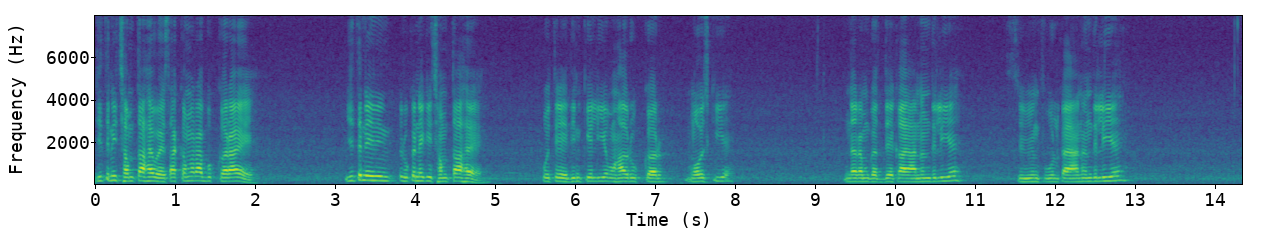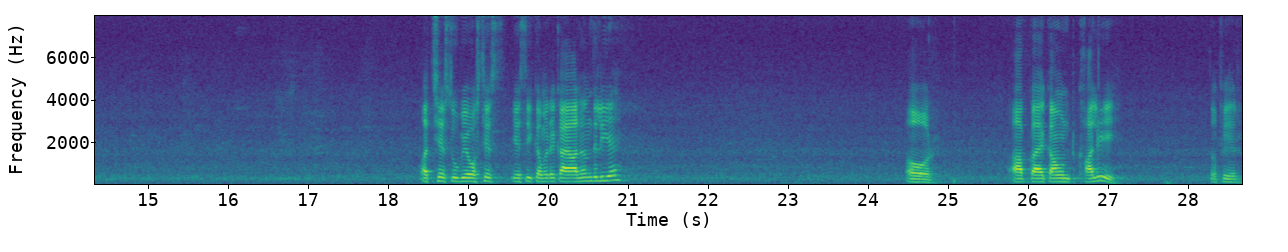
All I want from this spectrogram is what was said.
जितनी क्षमता है, वैसा कमरा बुक कराए। जितने दिन रुकने की क्षमता है उतने दिन के लिए वहाँ रुक कर मौज किए नरम गद्दे का आनंद लिए, स्विमिंग पूल का आनंद लिए। अच्छे सुव्यवस्थित एसी कमरे का आनंद लिए। और आपका अकाउंट खाली तो फिर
